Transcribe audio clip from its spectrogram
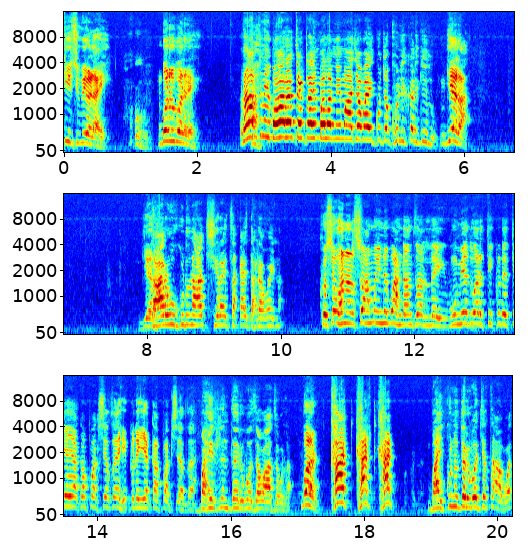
तीच वेळ आहे. हो. बरोबर आहे. रात्री बाराच्या टाइमला मी माझ्या बायकोच्या खोलीकडे गेलो. गेला. गेला. दार उघडून आत शिरायचा काय धडा ना कसं होणार? सहा महिने भांडण चाललंय. उमेदवार तिकडे त्या एका पक्षाचा इकडे एका पक्षाचा. बाहेरनं दरवाजा वाजवला. बर. खाट खाट खाट. बायकोनं दरवाजाचा आवाज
